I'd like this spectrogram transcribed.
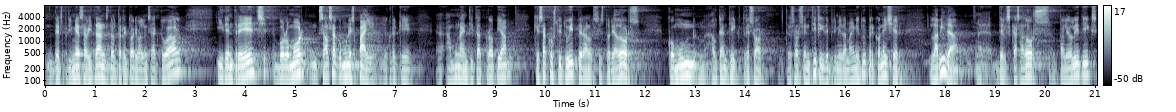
dels primers habitants del territori valencià actual i d'entre ells Bolomor s'alça com un espai, jo crec que eh, amb una entitat pròpia, que s'ha constituït per als historiadors com un autèntic tresor, tresor científic de primera magnitud per conèixer la vida eh, dels caçadors paleolítics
